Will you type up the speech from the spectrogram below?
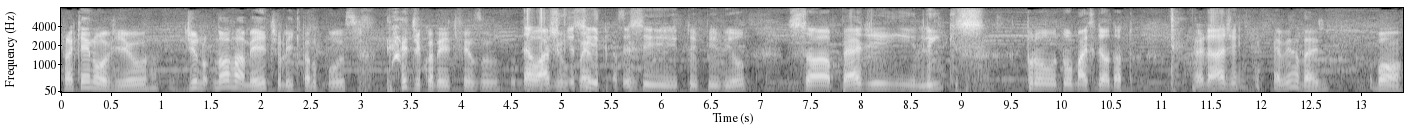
Pra quem não ouviu, de no- novamente o link tá no post de quando a gente fez o. o Eu acho que esse, esse Tweep View só pede links pro do Mike Deodato. Verdade, hein? É verdade. Bom,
